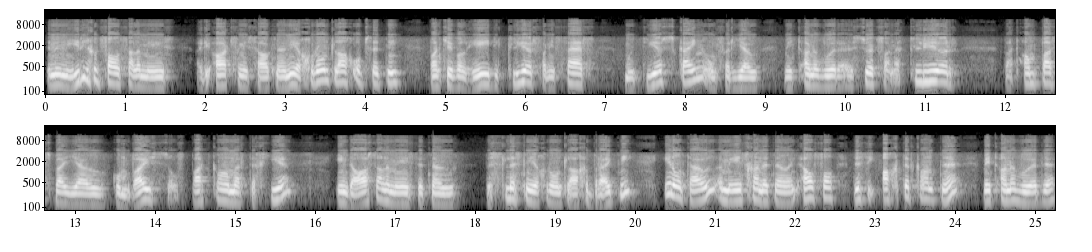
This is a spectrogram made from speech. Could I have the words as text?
En in hierdie geval sal 'n mens uit die aard van die saak nou nie 'n grondlaag opsit nie, want jy wil hê die kleur van die verf moet deurskyn om vir jou met ander woorde 'n soort van 'n kleur wat aanpas by jou kombuis badkamer te gee en daar sal 'n mens dit nou beslis nie 'n grondlaag gebruik nie. En onthou 'n mens gaan dit nou in elk geval dis die agterkant né? Met ander woorde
